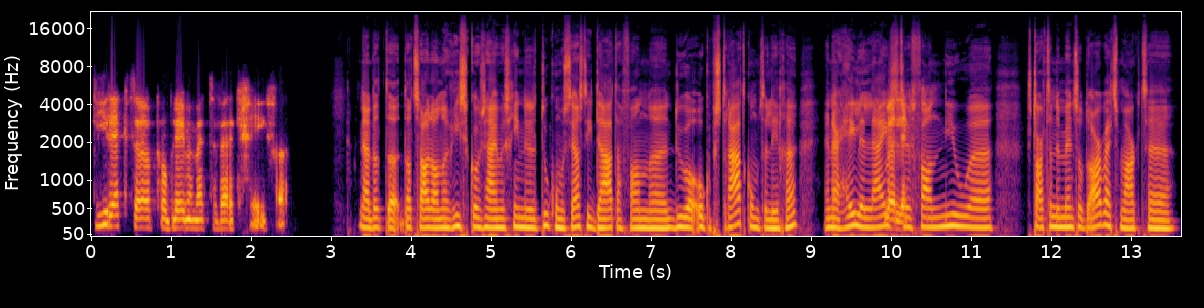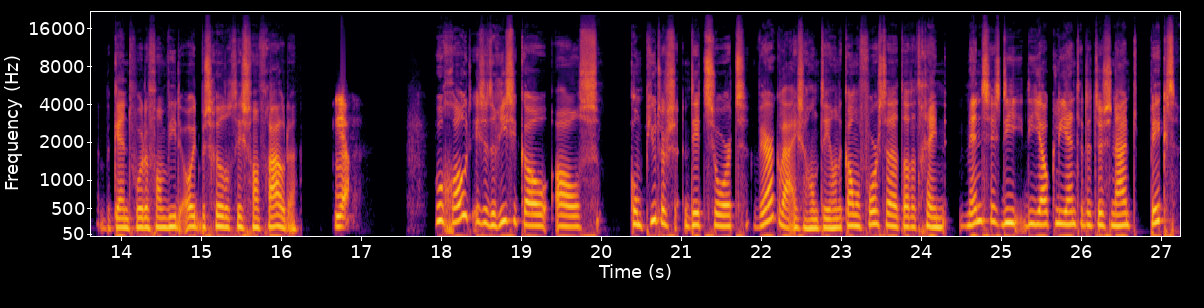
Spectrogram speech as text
directe problemen met de werkgever. Nou, dat, eh, dat zou dan een risico zijn misschien in de toekomst. Als die data van uh, Duo ook op straat komt te liggen. En er hele lijsten van nieuw startende mensen op de arbeidsmarkt uh, bekend worden van wie er ooit beschuldigd is van fraude. Ja. Hoe groot is het risico als computers dit soort werkwijzen hanteren? Want ik kan me voorstellen dat het geen mens is die, die jouw cliënten ertussenuit pikt.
